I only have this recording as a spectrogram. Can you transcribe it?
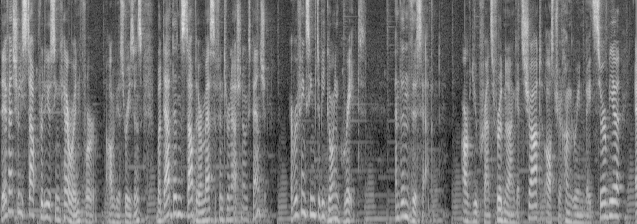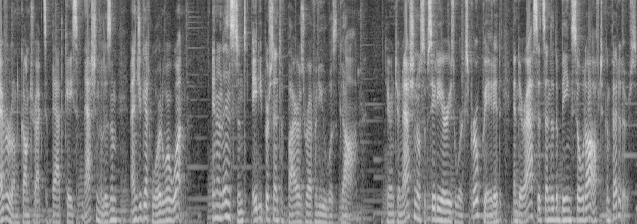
They eventually stopped producing heroin for obvious reasons, but that didn't stop their massive international expansion. Everything seemed to be going great. And then this happened. Archduke Franz Ferdinand gets shot, Austria Hungary invades Serbia, everyone contracts a bad case of nationalism, and you get World War I. In an instant, 80% of Bayer's revenue was gone. Their international subsidiaries were expropriated, and their assets ended up being sold off to competitors.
